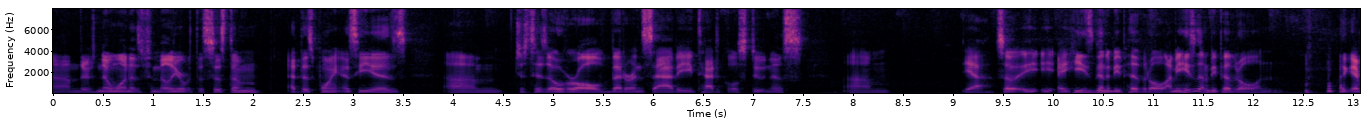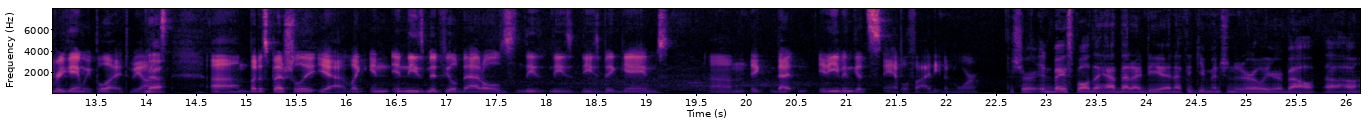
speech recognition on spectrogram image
Um, there's no one as familiar with the system at this point as he is. Um, just his overall veteran savvy, tactical astuteness. Um, yeah, so he, he- he's going to be pivotal. I mean, he's going to be pivotal in like every game we play, to be honest. Um, but especially, yeah, like in, in these midfield battles, these these these big games, um, it, that it even gets amplified even more. For sure. In baseball, they have that idea, and I think you mentioned it earlier about uh,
